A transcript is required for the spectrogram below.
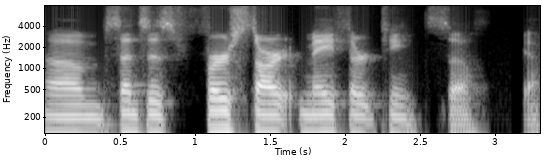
um, since his first start May 13th. So, yeah.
